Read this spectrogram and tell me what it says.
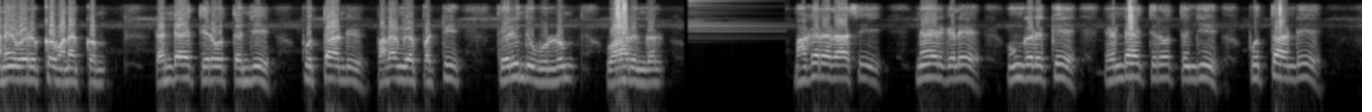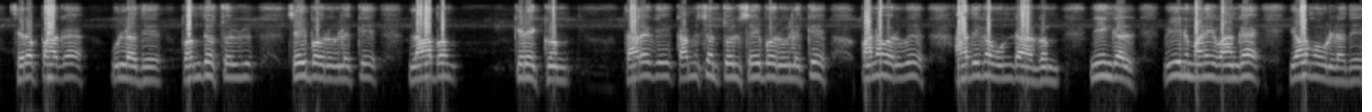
அனைவருக்கும் வணக்கம். ரெண்டாயிரத்தி இருபத்தஞ்சு புத்தாண்டு பலன்கள் பற்றி தெரிந்து கொள்ளும் வாருங்கள். மகர ராசி நேயர்களே உங்களுக்கு ரெண்டாயிரத்தி இருபத்தஞ்சு புத்தாண்டு சிறப்பாக உள்ளது. சொந்த சொல் செய்பவர்களுக்கு லாபம் கிடைக்கும். தரகு கமிஷன் தொழில் செய்பவர்களுக்கு பணவரவு அதிகம் உண்டாகும். நீங்கள் வீடு மனை வாங்க யோகம் உள்ளது.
